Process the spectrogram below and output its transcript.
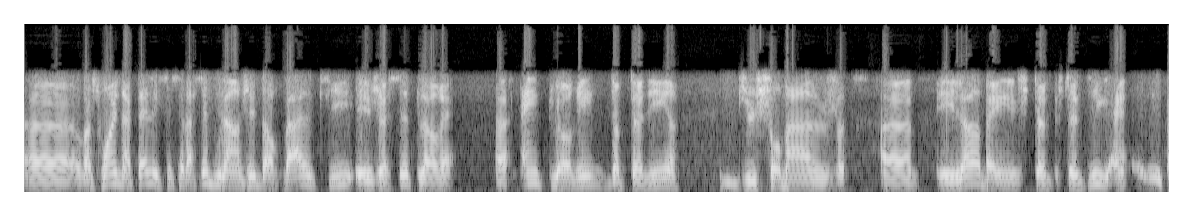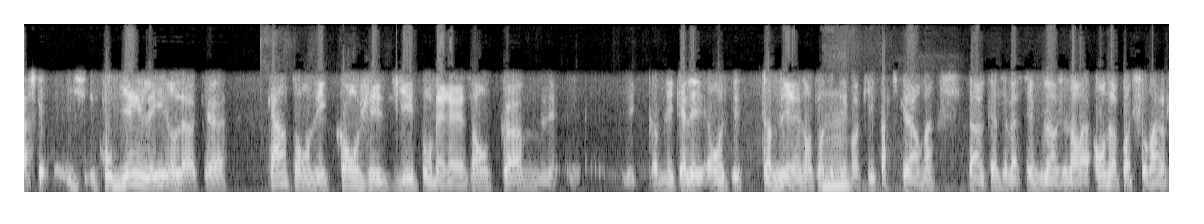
euh, reçoit un appel et c'est Sébastien Boulanger d'Orval qui, et je cite, l'aurait imploré d'obtenir du chômage. et là, ben, je te, je te dis, hein, parce qu'il faut bien lire là que quand on est congédié pour des raisons comme comme lesquelles ont été, comme les raisons qui ont été mmh. évoquées particulièrement dans le cas de Sébastien Boulanger, on n'a pas de chômage.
